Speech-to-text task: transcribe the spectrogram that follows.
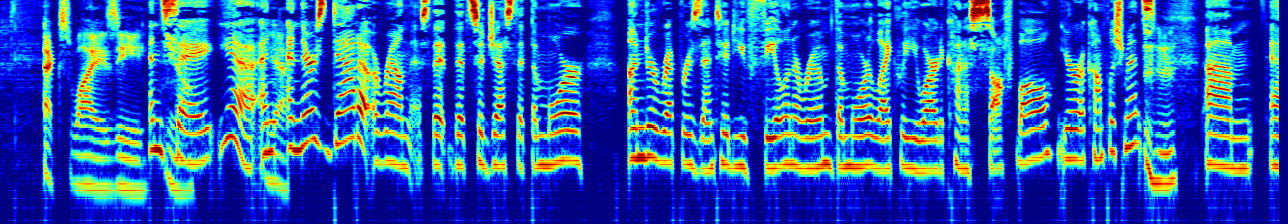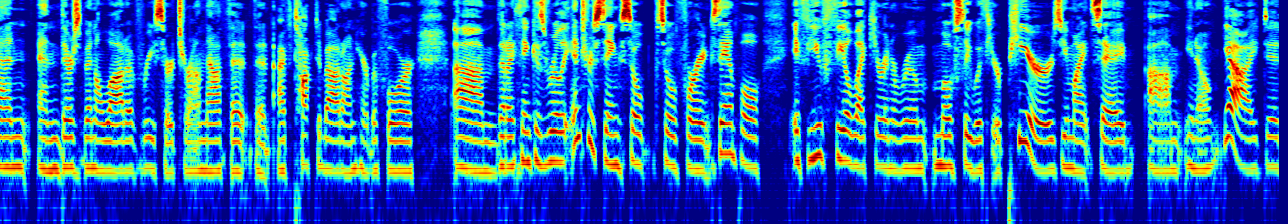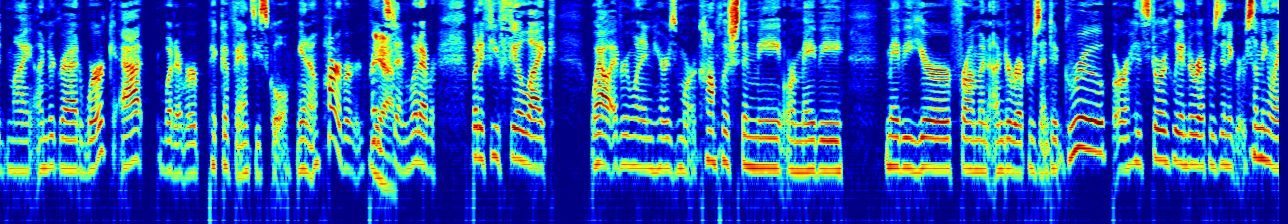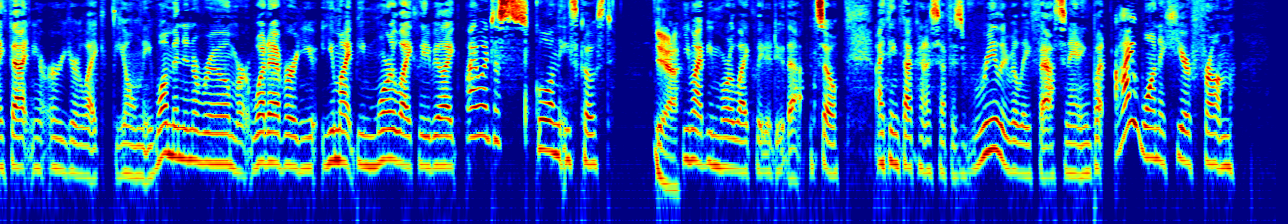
X, Y, Z. and you know. say yeah and Yeah. and there's data around this that that suggests that the more underrepresented you feel in a room the more likely you are to kind of softball your accomplishments Mm-hmm. um, and and there's been a lot of research around that that, that I've talked about on here before um, that I think is really interesting. So so for example, if you feel like you're in a room mostly with your peers, you might say, um, you know, yeah, I did my undergrad work at whatever, pick a fancy school, you know, Harvard, Princeton, whatever. But if you feel like wow, everyone in here is more accomplished than me, or maybe maybe you're from an underrepresented group or a historically underrepresented group, something like that, and you're, or you're like the only woman in a room or whatever, you you might be more likely to be like, I went to school on the East Coast. Yeah. You might be more likely to do that. So I think that kind of stuff is really, really fascinating. But I want to hear from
